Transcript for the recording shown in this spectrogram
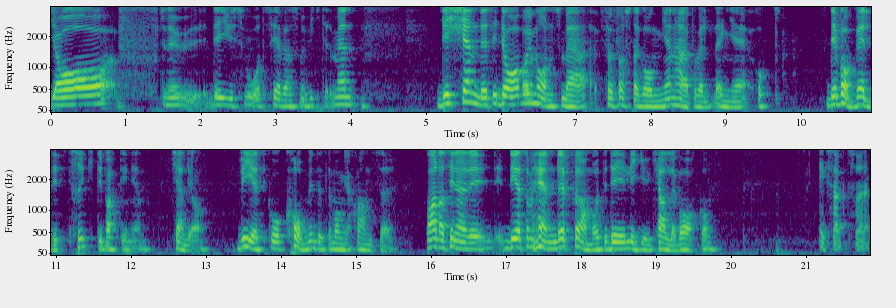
Ja, det, är ju svårt att se vem som är viktig. Men det kändes, idag var ju Måns med för första gången här på väldigt länge och det var väldigt tryggt i backlinjen, kände jag. VSK kom inte till många chanser. Å andra sidan, är det, det som händer framåt, det ligger ju Kalle bakom. Exakt så är det.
